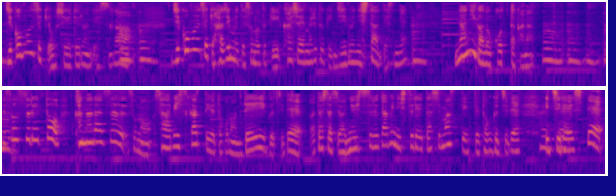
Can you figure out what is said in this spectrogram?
自己分析を教えてるんですが、うんうん。自己分析初めてその時会社辞める時に自分にしたんですね。うん。何が残ったかなうんうんうんでそうすると必ずそのサービス課っていうところの出入り口で私たちは入室するたびに失礼いたしますって言って戸口ではい。一礼して、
